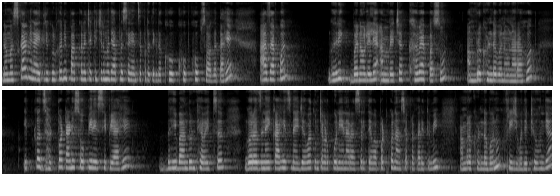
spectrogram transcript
नमस्कार मी गायत्री कुलकर्णी. पाककलाच्या किचनमध्ये आपलं सगळ्यांचं परत एकदा खूप खूप खूप स्वागत आहे. आज आपण घरी बनवलेल्या आंब्याच्या खव्यापासून आम्रखंड बनवणार आहोत. इतकं झटपट आणि सोपी रेसिपी आहे. दही बांधून ठेवायचं गरज नाही काहीच नाही. जेव्हा तुमच्याकडे कोणी येणार असेल तेव्हा पटकन अशा प्रकारे तुम्ही आम्रखंड बनवून फ्रीजमध्ये ठेवून द्या.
